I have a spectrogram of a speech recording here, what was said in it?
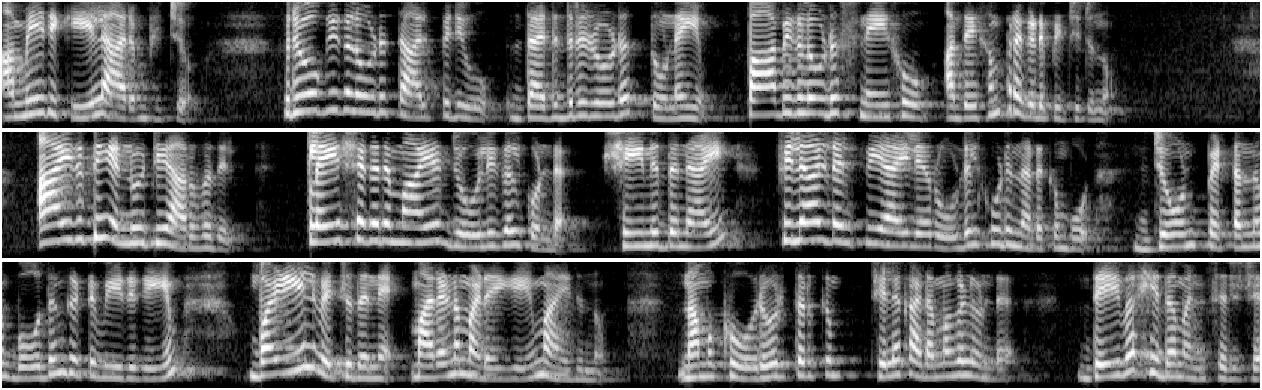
അമേരിക്കയിൽ ആരംഭിച്ചു. രോഗികളോട് താല്പര്യവും ദരിദ്രരോട് തുണയും പാപികളോട് സ്നേഹവും അദ്ദേഹം പ്രകടിപ്പിച്ചിരുന്നു. ആയിരത്തി എണ്ണൂറ്റി അറുപതിൽ ക്ലേശകരമായ ജോലികൾ കൊണ്ട് ക്ഷീണിതനായി ഫിലാൽഡൽഫിയയിലെ റോഡിൽ കൂടി നടക്കുമ്പോൾ ജോൺ പെട്ടെന്ന് ബോധം കെട്ട് വീഴുകയും വഴിയിൽ വെച്ച് തന്നെ മരണമടയുകയുമായിരുന്നു. നമുക്ക് ഓരോരുത്തർക്കും ചില കടമകളുണ്ട്. ദൈവഹിതമനുസരിച്ച്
